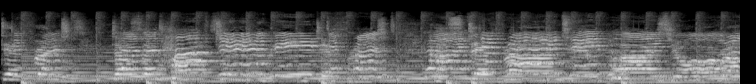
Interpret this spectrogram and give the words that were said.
Different doesn't have to be different, cause different implies you're right.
